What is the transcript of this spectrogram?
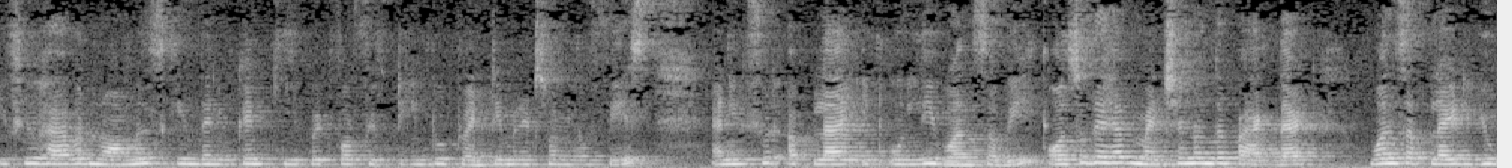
If you have a normal skin, then you can keep it for 15 to 20 minutes on your face and you should apply it only once a week. Also, they have mentioned on the pack that once applied you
